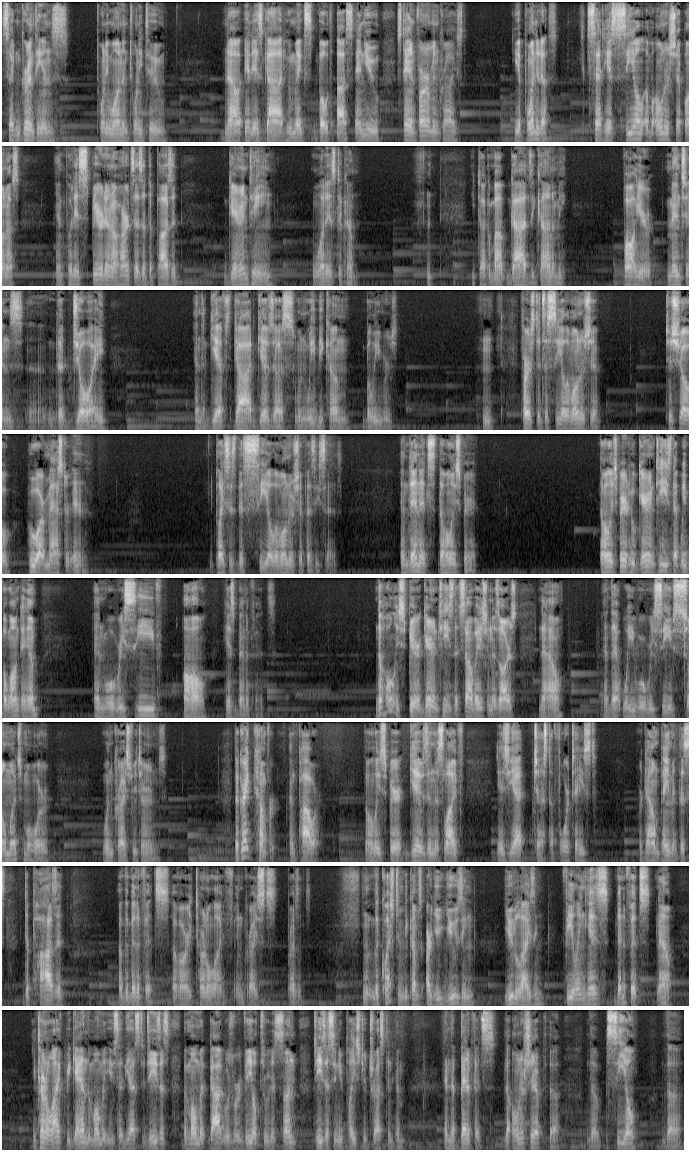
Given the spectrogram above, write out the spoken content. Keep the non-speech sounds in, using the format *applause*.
2 Corinthians 21 and 22. Now it is God who makes both us and you stand firm in Christ. He appointed us, set his seal of ownership on us, and put his spirit in our hearts as a deposit, guaranteeing what is to come. *laughs* you talk about God's economy. Paul here mentions uh, the joy and the gifts God gives us when we become believers. Hmm. First, it's a seal of ownership to show who our master is. He places this seal of ownership, as he says. And then it's the Holy Spirit. The Holy Spirit who guarantees that we belong to Him and will receive all His benefits. The Holy Spirit guarantees that salvation is ours now and that we will receive so much more when Christ returns. The great comfort and power the Holy Spirit gives in this life is yet just a foretaste or down payment, this deposit of the benefits of our eternal life in Christ's presence. The question becomes are you using, utilizing, feeling His benefits now? Eternal life began the moment you said yes to Jesus, the moment God was revealed through His Son, Jesus, and you placed your trust in Him. And the benefits, the ownership, the, the seal, the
